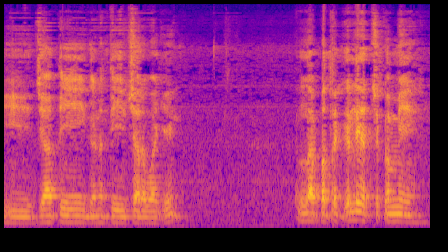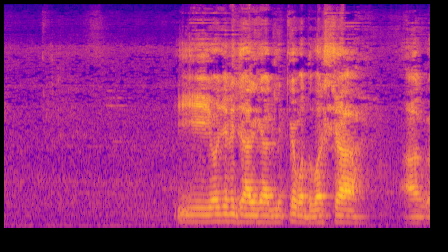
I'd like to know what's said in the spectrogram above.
ಈ ಜಾತಿ, ಗಣತಿ ವಿಚಾರವಾಗಿ ಎಲ್ಲ ಪತ್ರಿಕೆಯಲ್ಲಿ ಹೆಚ್ಚು ಕಮ್ಮಿ ಈ ಯೋಜನೆ ಜಾರಿಗೆ ಆಗಲಿಕ್ಕೆ ಒಂದು ವರ್ಷ ಆಗ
